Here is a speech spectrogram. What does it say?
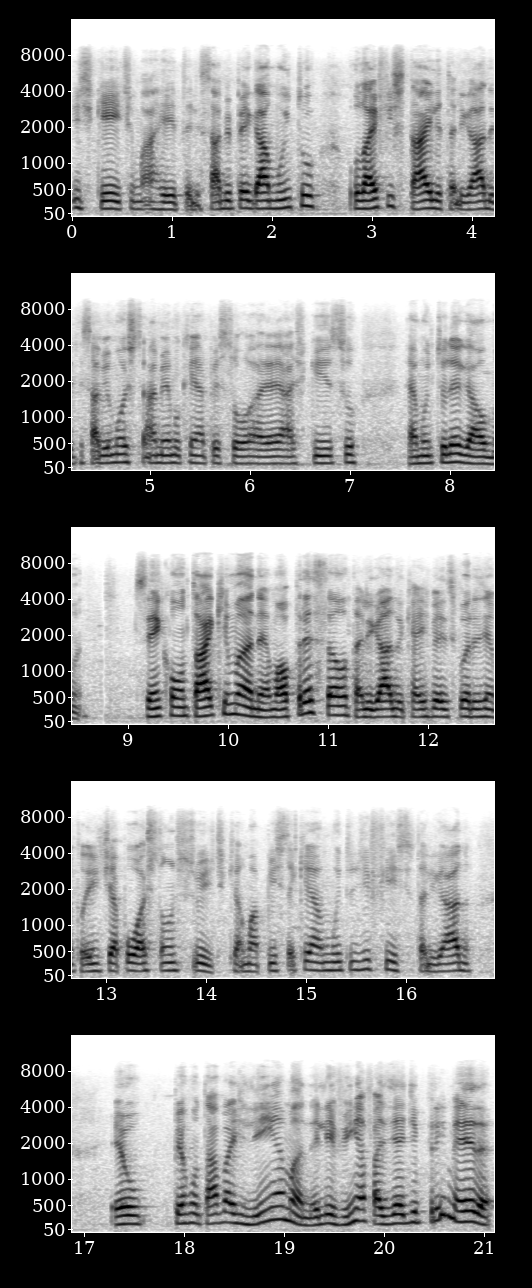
skate, marreta. Ele sabe pegar muito o lifestyle, tá ligado? Ele sabe mostrar mesmo quem a pessoa é. Acho que isso é muito legal, mano. Sem contar que, mano, é uma pressão, tá ligado? Que às vezes, por exemplo, a gente ia pro Washington Street, que é uma pista que é muito difícil, tá ligado? Eu perguntava as linhas, mano, ele vinha, fazia de primeira.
